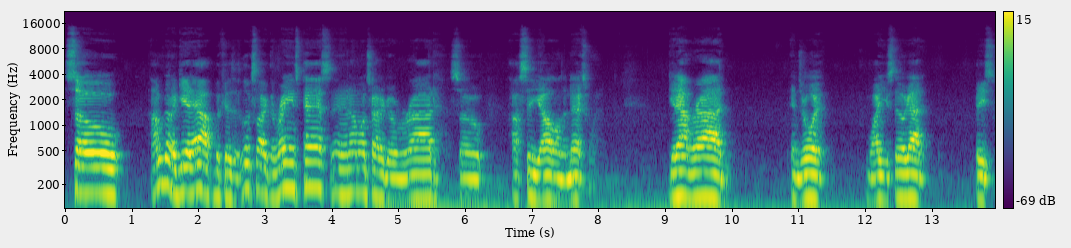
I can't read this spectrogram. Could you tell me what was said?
So I'm gonna get out because it looks like the rain's passed, and I'm gonna try to go ride. So I'll see y'all on the next one. Get out and ride. Enjoy it while you still got it. Peace.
